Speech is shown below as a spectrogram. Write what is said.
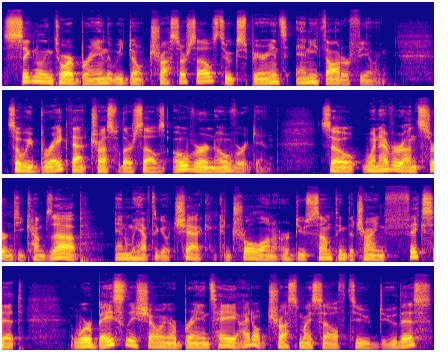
signaling to our brain that we don't trust ourselves to experience any thought or feeling. So we break that trust with ourselves over and over again. So whenever uncertainty comes up, and we have to go check and control on it or do something to try and fix it, we're basically showing our brains, hey, I don't trust myself to do this,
